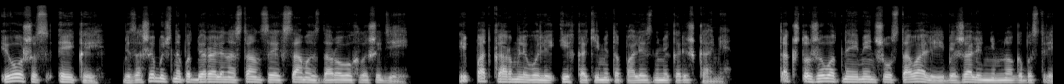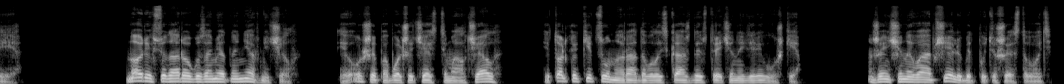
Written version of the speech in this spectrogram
Иоши с Эйкой безошибочно подбирали на станциях самых здоровых лошадей и подкармливали их какими-то полезными корешками. Так что животные меньше уставали и бежали немного быстрее. Нори всю дорогу заметно нервничал. Иоши по большей части молчал, и только Кицуна радовалась каждой встреченной деревушке. Женщины вообще любят путешествовать,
